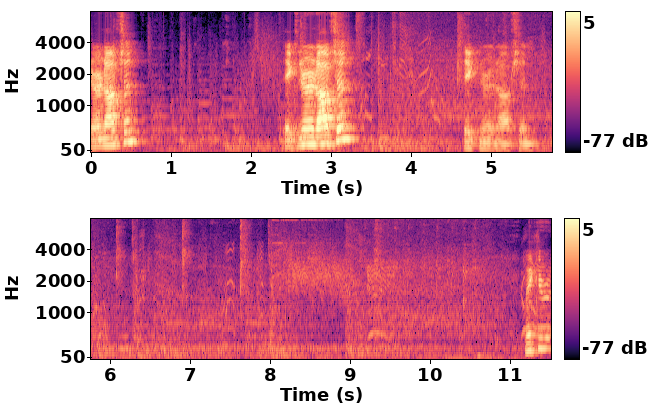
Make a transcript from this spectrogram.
Ignorant option? Ignorant option? Ignorant option. Thank you.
